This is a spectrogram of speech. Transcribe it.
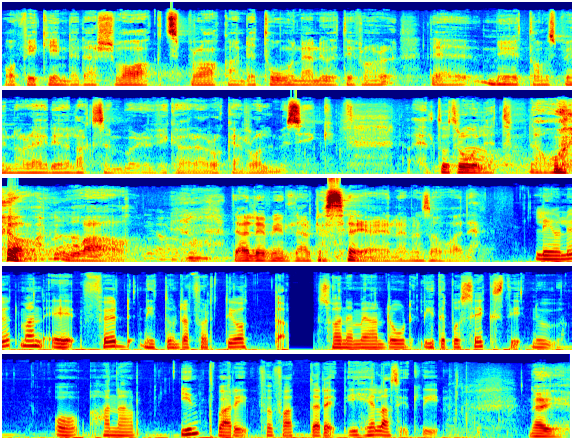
och fick in den där svagt sprakande tonen utifrån det mytomspunna Radio Luxemburg. Vi fick höra rock'n'roll-musik. Helt otroligt. Ja, wow! Det hade vi inte lärt oss säga ännu, men så var det. Leo Lötman är född 1948, så han är med andra ord lite på 60 nu. Och han har inte varit författare i hela sitt liv. Nej,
